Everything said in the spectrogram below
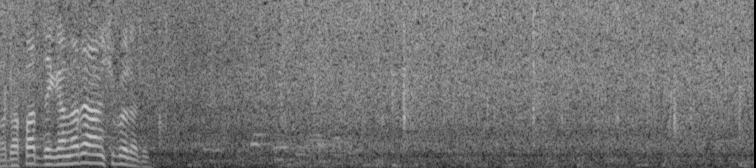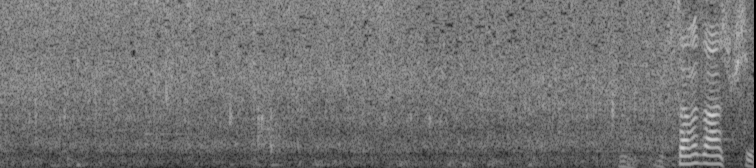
Vodopod deganlari ana shu bo'ladi. Ustamiz ana shu kishi.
